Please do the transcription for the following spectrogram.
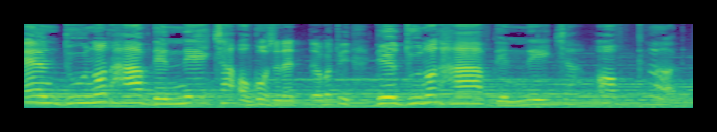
and do not have the nature of God. So that number they do not have the nature of God.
